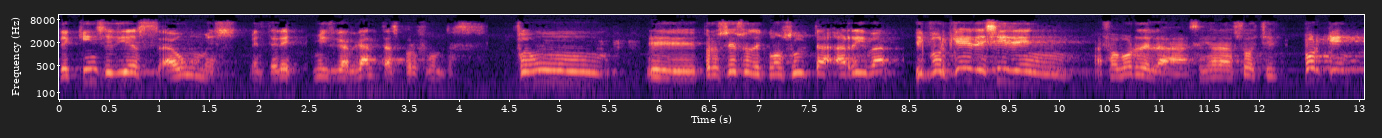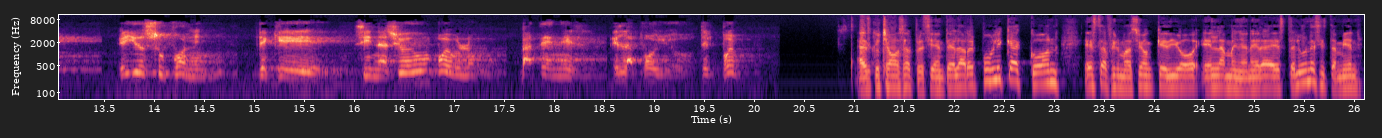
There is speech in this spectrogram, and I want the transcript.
de 15 días a un mes, me enteré, mis gargantas profundas. Fue un eh, proceso de consulta arriba. ¿Y por qué deciden a favor de la señora Xochitl? Porque ellos suponen de que si nació en un pueblo va a tener el apoyo del pueblo. Escuchamos al presidente de la República con esta afirmación que dio en la mañanera de este lunes y también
